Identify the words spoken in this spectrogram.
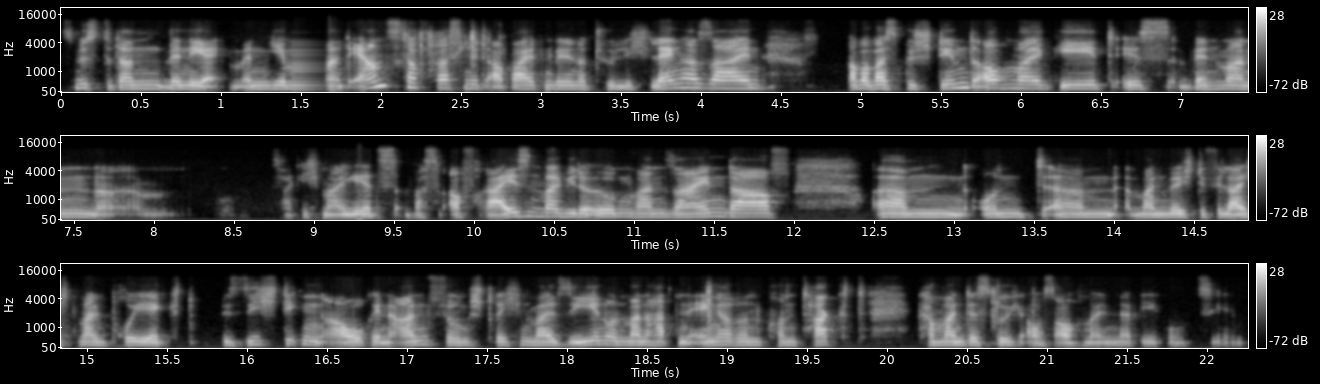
Es müsste dann, wenn, wenn jemand ernsthaft was mitarbeiten will, natürlich länger sein. Aber was bestimmt auch mal geht, ist, wenn man ähm, sag ich mal jetzt, was auf Reisen mal wieder irgendwann sein darf. Ähm, und ähm, man möchte vielleicht mal ein Projekt besichtigen, auch in Anführungsstrichen mal sehen und man hat einen engeren Kontakt, kann man das durchaus auch mal in Erwägung ziehen.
